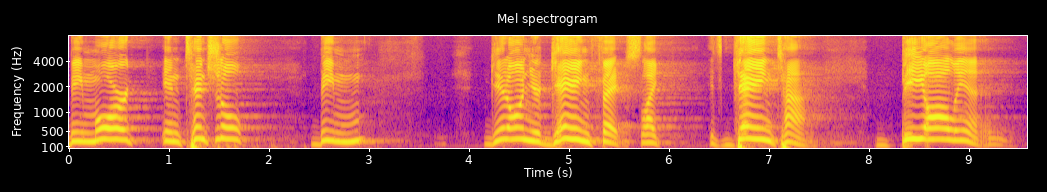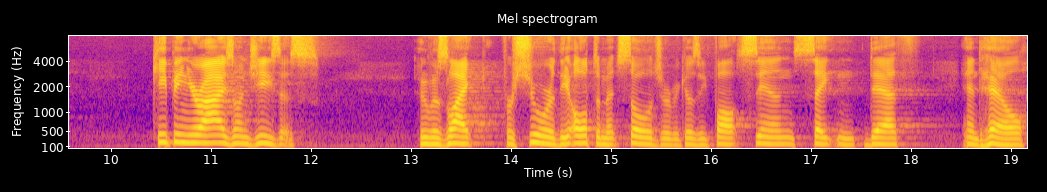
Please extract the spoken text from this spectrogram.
Be more intentional. Be Get on your game face like it's game time. Be all in, keeping your eyes on Jesus, who was like, for sure, the ultimate soldier because he fought sin, Satan, death, and hell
